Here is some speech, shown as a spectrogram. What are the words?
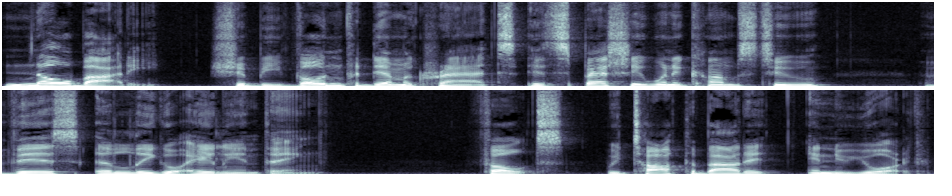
Nobody should be voting for Democrats, especially when it comes to this illegal alien thing. Folks, we talked about it in New York,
